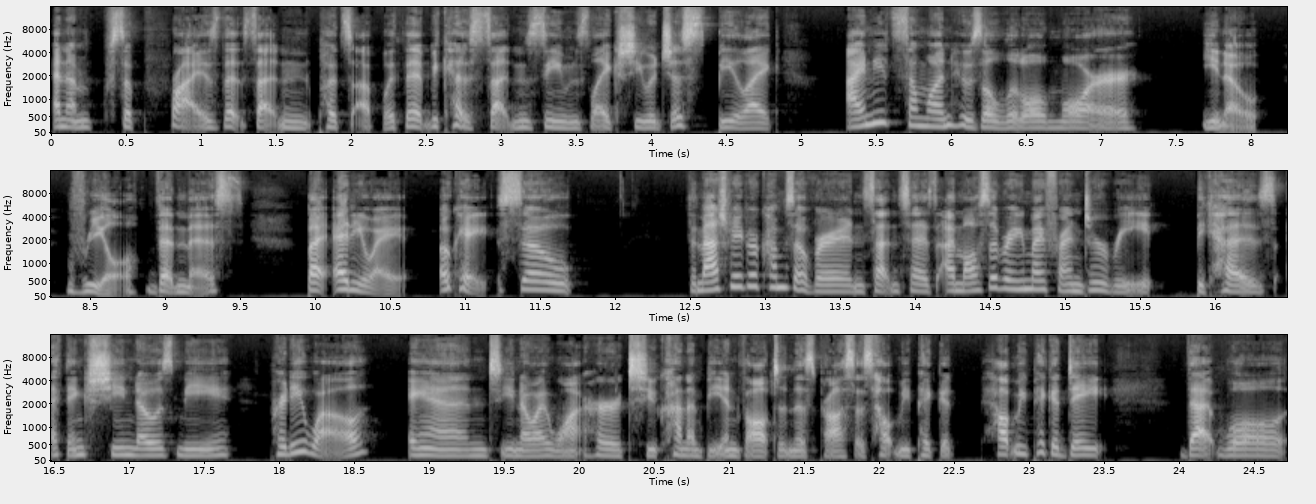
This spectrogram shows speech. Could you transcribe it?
And I'm surprised that Sutton puts up with it because Sutton seems like she would just be like, I need someone who's a little more, you know, real than this. But anyway, okay. So the matchmaker comes over and Sutton says, I'm also bringing my friend Dorit because I think she knows me pretty well. And, you know, I want her to kind of be involved in this process, help me pick a help me pick a date that will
